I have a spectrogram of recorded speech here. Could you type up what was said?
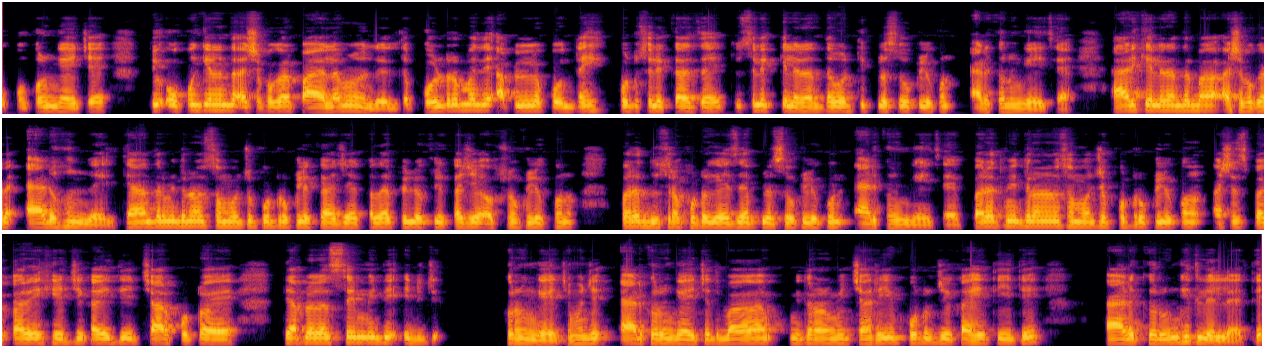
ओपन करून घ्यायचे. ते ओपन केल्यानंतर अशा प्रकारे पाहायला मिळून जाईल. तर फोल्डरमध्ये आपल्याला कोणताही फोटो सिलेक्ट करायचा आहे तो सिलेक्ट केल्यानंतर वरती प्लस वर क्लिक करून ऍड करून घ्यायचा आहे. ऍड केल्यानंतर बघा अशा प्रकारे ऍड होऊन जाईल. त्यानंतर मित्रांनो समोरचे फोटो क्लिक करायचे कलर फिल क्लिक करायचे ऑप्शन क्लिक करून परत दुसरा फोटो घ्यायचा आहे प्लस वर क्लिक करून ऍड करून घ्यायचा आहे. परत मित्रांनो समोरचे फोटो क्लिक करून अशाच प्रकारे हे जे काही ते चार फोटो आहे ते आपल्याला सेम इथे एडिट करून घ्यायचे. म्हणजे ऍड करून घ्यायचे. तर बघा मित्रांनो मी चारही फोटो जे काही ते इथे ऍड करून घेतलेले आहे ते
